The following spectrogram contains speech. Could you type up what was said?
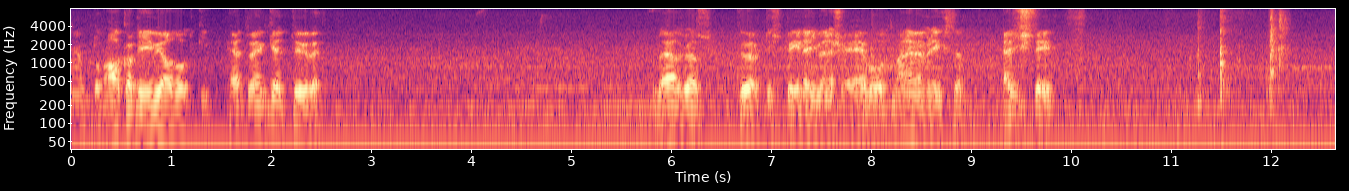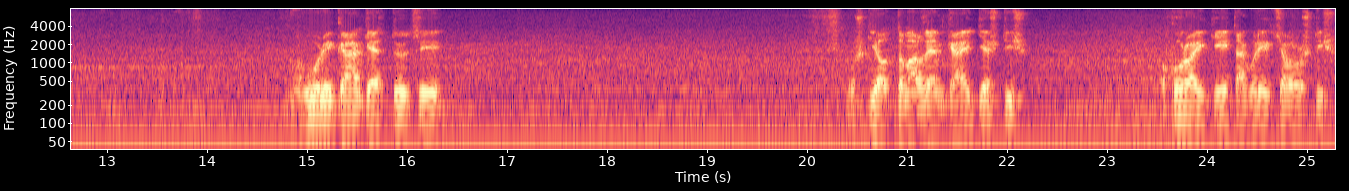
nem tudom, akadémia adott ki 72-be. De ez az Curtis P40-es E volt, már nem emlékszem. Ez is szép. A Hurricane 2C. Most kiadta már az MK1-est is. A korai kétágú légcsavarost is.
